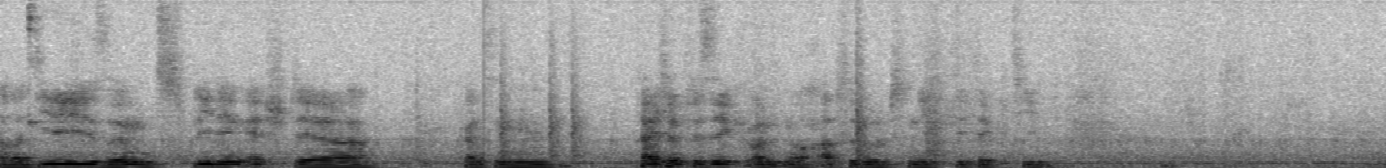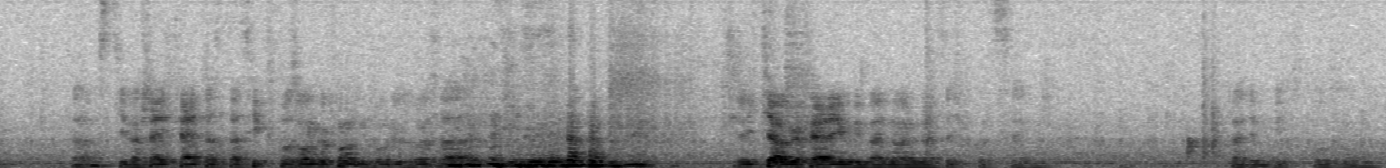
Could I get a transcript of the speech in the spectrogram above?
Aber die sind Bleeding Edge der ganzen Teilchenphysik und noch absolut nicht detektiv. Da ist die Wahrscheinlichkeit, dass das Higgs-Boson gefunden wurde, größer. Die liegt ja ungefähr irgendwie bei 99 Prozent. Bei dem Higgs-Boson.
